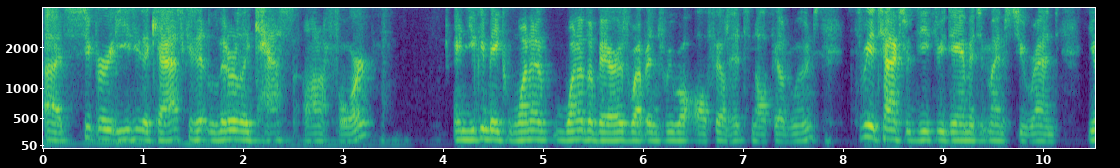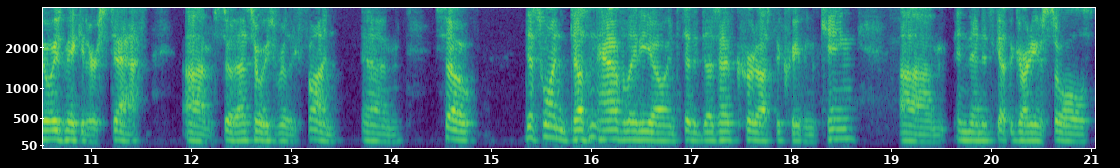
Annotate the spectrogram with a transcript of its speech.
Uh, it's super easy to cast because it literally casts on a four, and you can make one of one of the bear's weapons reroll all failed hits and all failed wounds. Three attacks with D3 damage at minus two rend. You always make it her staff, um, so that's always really fun. Um, so this one doesn't have Lady O. Instead, it does have Kurdoss the Craven King, um, and then it's got the Guardian of Souls,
